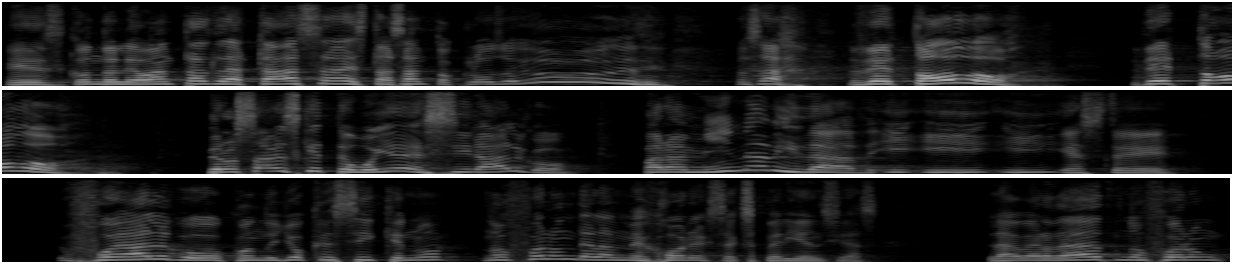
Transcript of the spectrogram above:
es cuando levantas la taza está Santo Claus. o sea, de todo, de todo. Pero sabes que te voy a decir algo para mi Navidad y, este fue algo cuando yo crecí que no, no fueron de las mejores experiencias. La verdad no fueron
